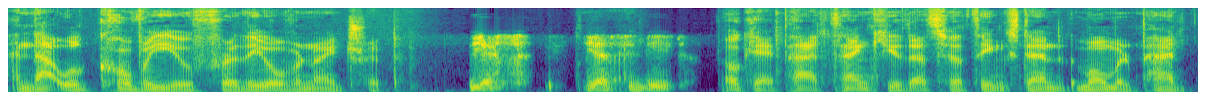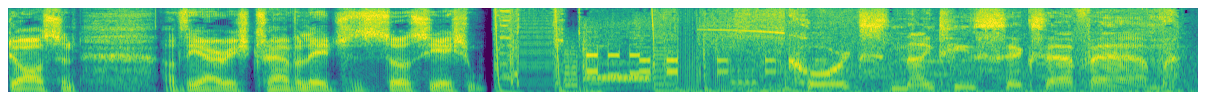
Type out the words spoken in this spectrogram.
and that will cover you for the overnight trip. Yes, yes, indeed. Okay, Pat, thank you. That's how things stand at the moment. Pat Dawson of the Irish Travel Agents Association. Cork's 96 FM.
